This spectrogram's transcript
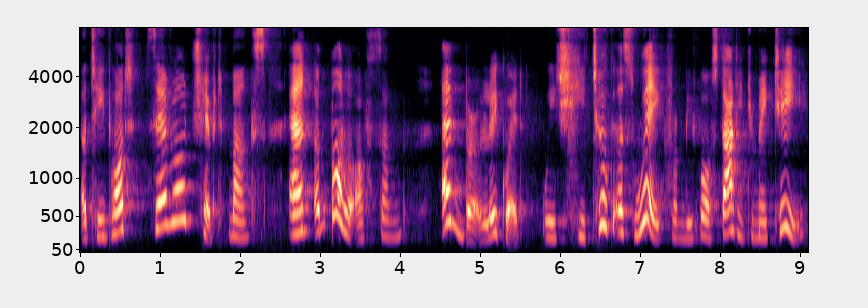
a teapot, several chipped mugs, and a bottle of some amber liquid, which he took a swig from before starting to make tea.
